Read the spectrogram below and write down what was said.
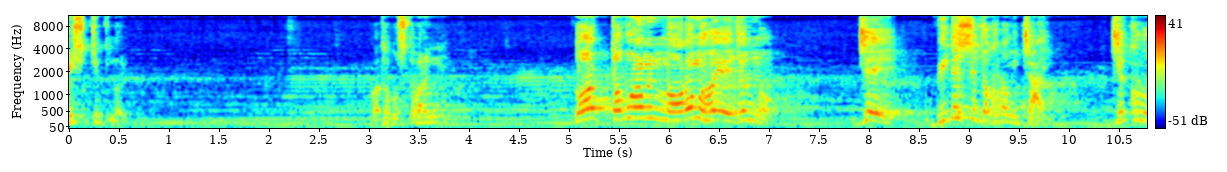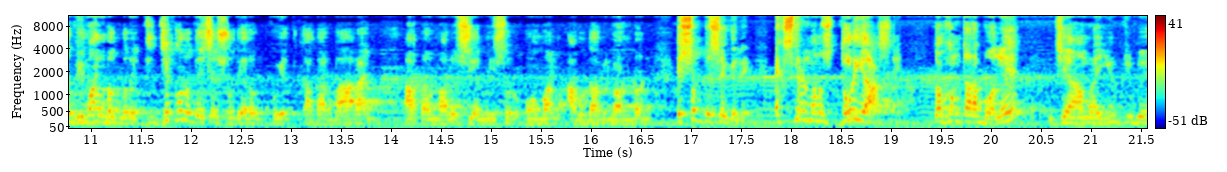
নিশ্চিত নই। কথা বুঝতে পারেননি? তবু আমি নরম হয়ে এই জন্য যে বিদেশে যখন আমি যাই যে কোনো বিমানবন্দরে যে কোনো দেশে, Saudi Arab, Kuwait, Qatar, Bahrain, আপনার মালয়েশিয়া, মিশর, ওমান, আবুধাবি, লন্ডন, এসব দেশে গেলে এক্সপিরিয়েন্স মানুষ দৌড়িয়ে আসে। তখন তারা বলে যে আমরা ইউটিউবে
